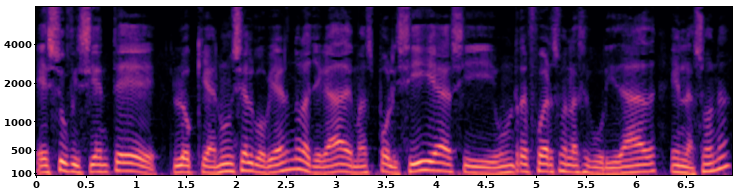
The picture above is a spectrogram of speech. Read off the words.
¿es suficiente lo que anuncia el gobierno, la llegada de más policías y un refuerzo en la seguridad en la zona?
